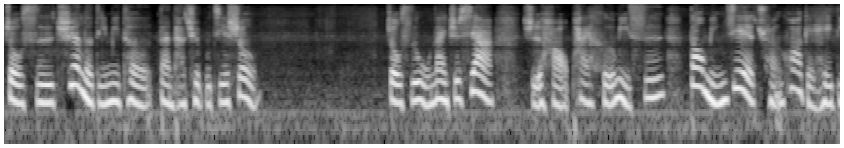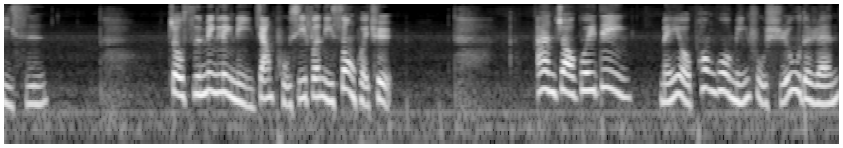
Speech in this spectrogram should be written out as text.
宙斯劝了迪密特，但他却不接受。宙斯无奈之下，只好派荷米斯到冥界传话给黑帝斯。宙斯命令你将普西芬尼送回去。按照规定，没有碰过冥府食物的人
